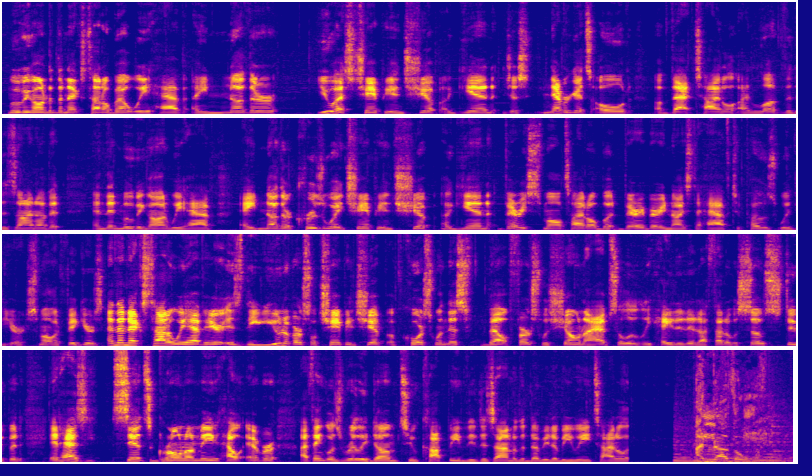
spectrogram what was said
Moving on to the next title belt, we have another U.S. Championship. Again, just never gets old of that title. I love the design of it. And then moving on, we have another Cruiserweight Championship. Again, very small title, but very, very nice to have to pose with your smaller figures. And the next title we have here is the Universal Championship. Of course, when this belt first was shown, I absolutely hated it. I thought it was so stupid. It has since grown on me. However, I think it was really dumb to copy the design of the WWE title. Another one.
